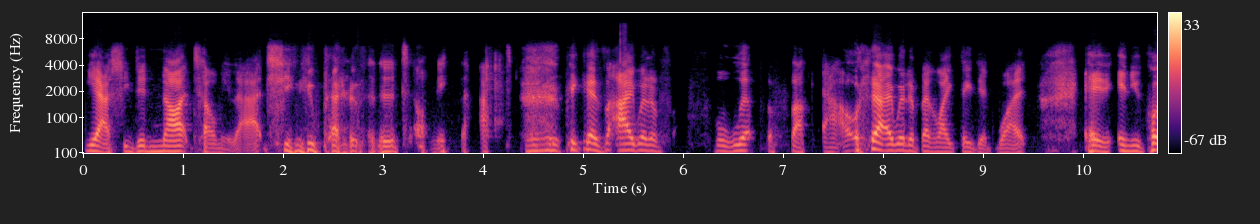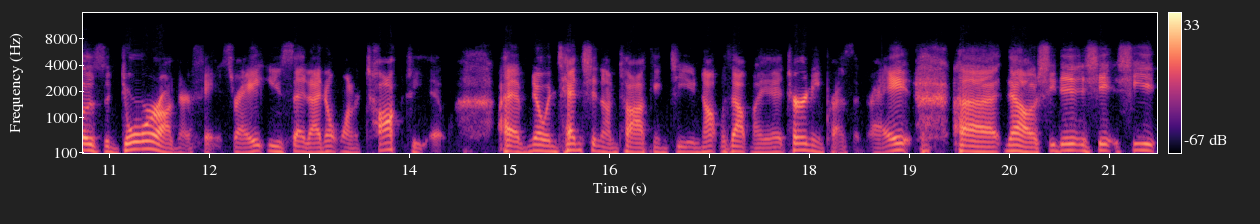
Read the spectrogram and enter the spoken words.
yeah, she did not tell me that. She knew better than to tell me that because I would have flip the fuck out. I would have been like, they did what? And, and you closed the door on their face, right? You said, I don't want to talk to you. I have no intention on talking to you, not without my attorney present, right? Uh, no, she did. She, she,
